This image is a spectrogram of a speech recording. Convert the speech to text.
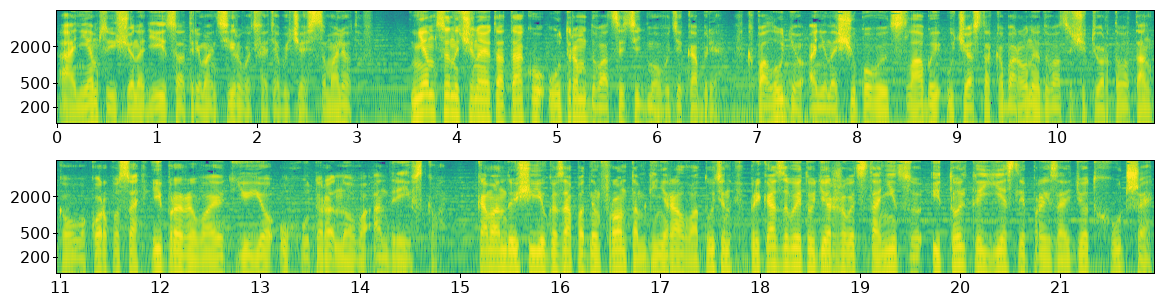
А немцы еще надеются отремонтировать хотя бы часть самолетов. Немцы начинают атаку утром 27 декабря. К полудню они нащупывают слабый участок обороны 24-го танкового корпуса и прорывают ее у хутора Новоандреевского. Командующий Юго-Западным фронтом генерал Ватутин приказывает удерживать станицу и только если произойдет худшее,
